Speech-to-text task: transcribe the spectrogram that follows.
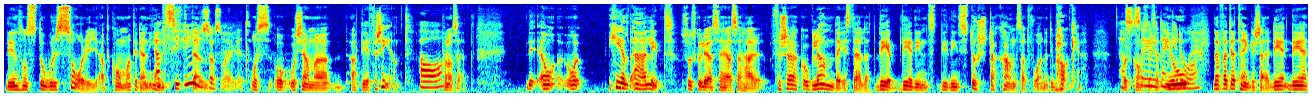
det är en sån stor sorg att komma till den insikten. Ja. Och, och, och, känna att det är för sent. Ja. På något sätt. Det, och, helt ärligt så skulle jag säga så här. Försök att glöm det istället. Det, det, är din, det är din största chans att få henne tillbaka. Alltså, så säger du tänker jo, då? Därför att jag tänker så här. Det, det...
